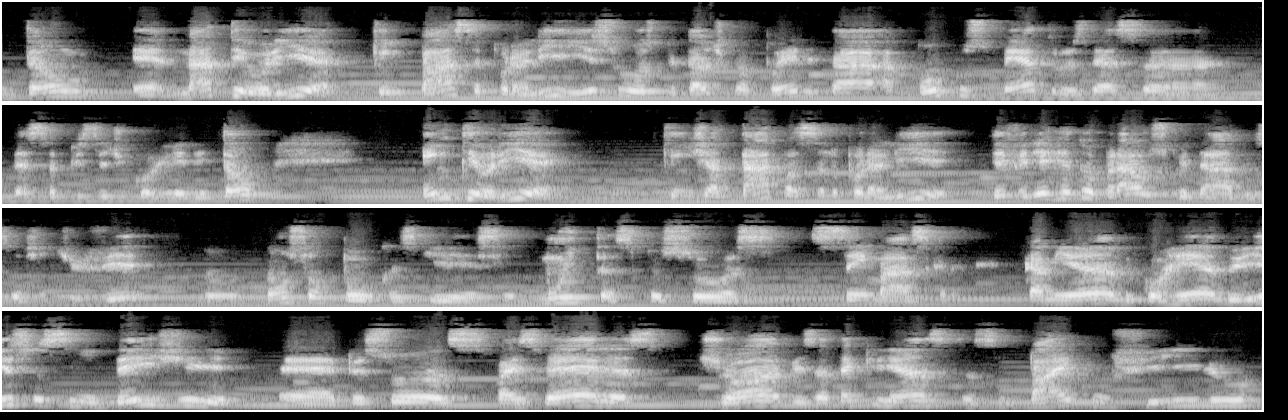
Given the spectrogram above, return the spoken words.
Então, é, na teoria, quem passa por ali, isso o hospital de campanha está a poucos metros dessa, dessa pista de corrida. Então, em teoria, quem já está passando por ali deveria redobrar os cuidados. A gente vê, não, não são poucas, que assim, muitas pessoas sem máscara, caminhando, correndo, isso assim, desde é, pessoas mais velhas, jovens, até crianças, assim, pai com filho,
